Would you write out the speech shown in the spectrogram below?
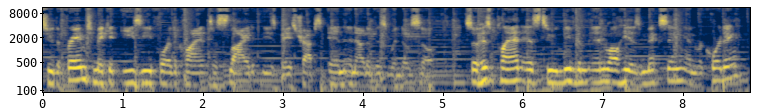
to the frame to make it easy for the client to slide these bass traps in and out of his windowsill. So his plan is to leave them in while he is mixing and recording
